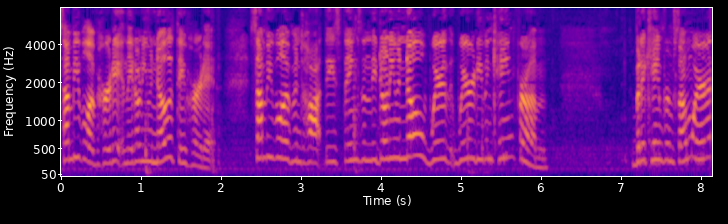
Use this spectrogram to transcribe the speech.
Some people have heard it and they don't even know that they've heard it. Some people have been taught these things and they don't even know where where it even came from. But it came from somewhere.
